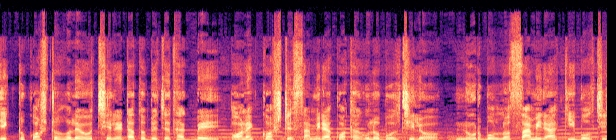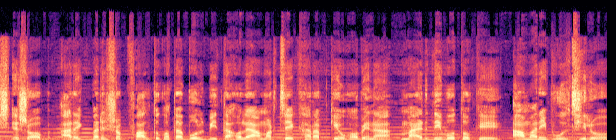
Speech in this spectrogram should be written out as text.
একটু কষ্ট হলেও ছেলেটা তো বেঁচে থাকবে। অনেক কষ্টে সামিরা কথাগুলো বলছিল। নূর বলল, সামিরা, কি বলছিস এসব? আরেকবার এসব ফালতু কথা বলবি, তাহলে আমার চেয়ে খারাপ কেউ হবে না। মায়ের দিব তোকে। আমারই ভুল ছিল।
